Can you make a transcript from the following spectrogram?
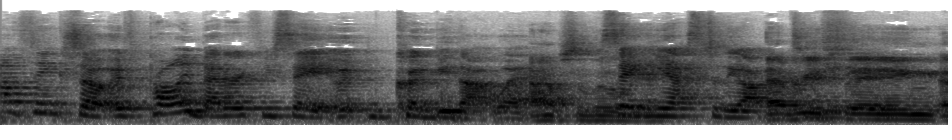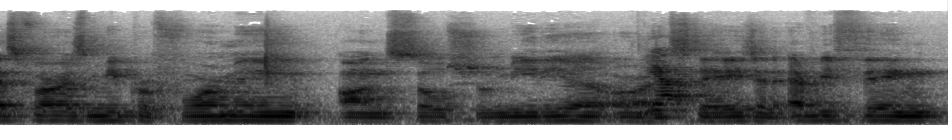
I don't think so. It's probably better if you say it could be that way. Absolutely. Saying yes to the opportunity. everything as far as me performing on social media or on Yeah. stage and everything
